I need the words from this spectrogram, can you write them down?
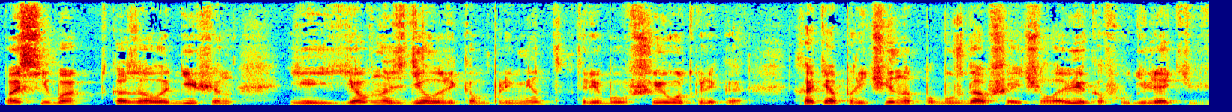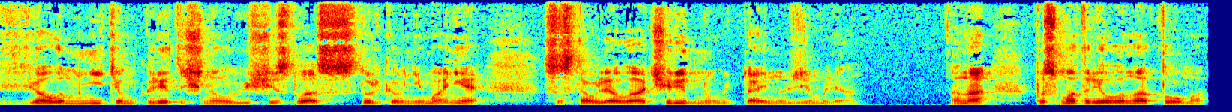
«Спасибо», – сказала Диффин. Ей явно сделали комплимент, требовавший отклика, хотя причина, побуждавшая человеков уделять вялым нитям клеточного вещества столько внимания, составляла очередную тайну землян. Она посмотрела на Тома.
